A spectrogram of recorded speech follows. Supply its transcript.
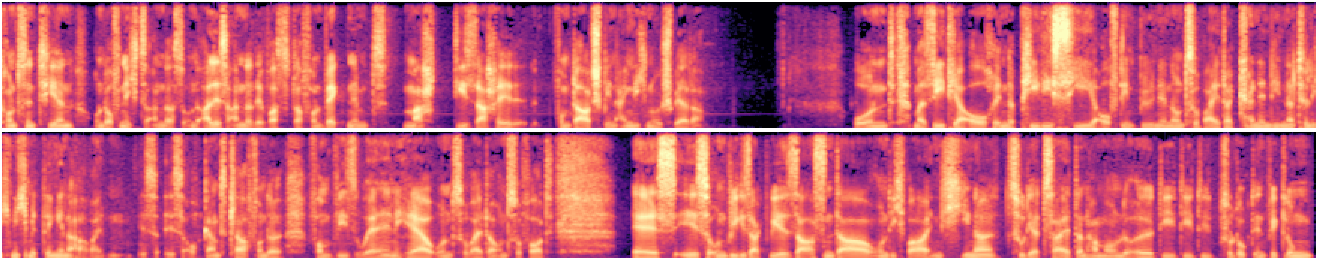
konzentrieren und auf nichts anderes. Und alles andere, was davon wegnimmt, macht die Sache vom Dartspielen eigentlich nur schwerer. Und man sieht ja auch in der PDC auf den Bühnen und so weiter, können die natürlich nicht mit Dingen arbeiten. Ist, ist auch ganz klar von der, vom visuellen her und so weiter und so fort. Es ist, und wie gesagt, wir saßen da und ich war in China zu der Zeit, dann haben wir äh, die, die, die Produktentwicklung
